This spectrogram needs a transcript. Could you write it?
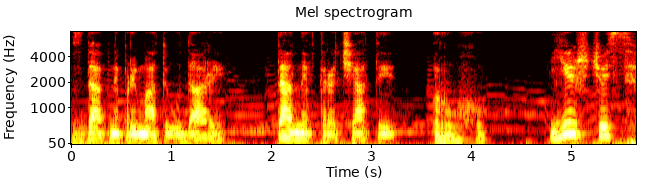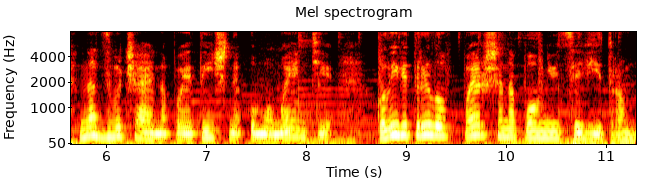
здатне приймати удари та не втрачати руху. Є щось надзвичайно поетичне у моменті, коли вітрило вперше наповнюється вітром.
